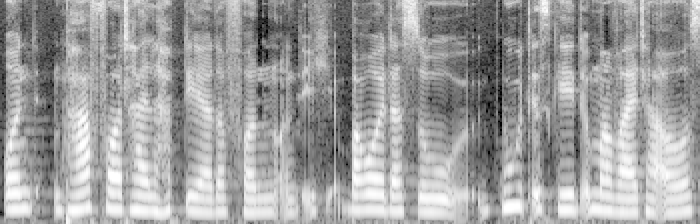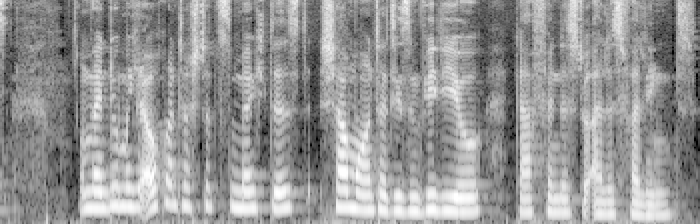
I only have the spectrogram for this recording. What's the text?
und ein paar Vorteile habt ihr ja davon und ich baue das so gut es geht immer weiter aus. Und wenn du mich auch unterstützen möchtest, schau mal unter diesem Video, da findest du alles verlinkt.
